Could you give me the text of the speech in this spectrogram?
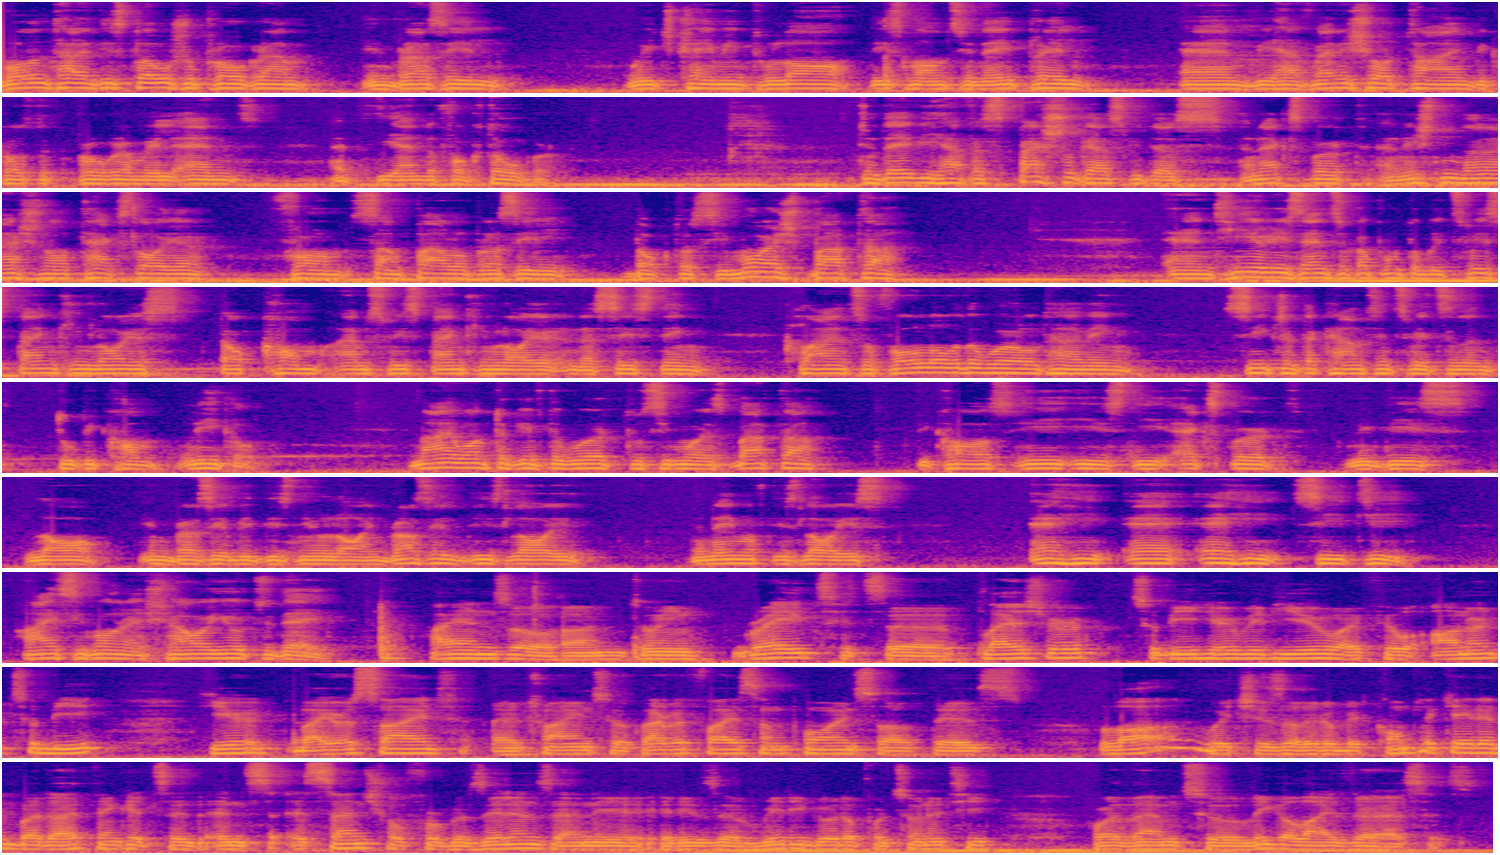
voluntary disclosure program in Brazil, which came into law this month in April. And we have very short time because the program will end at the end of October. Today we have a special guest with us, an expert, an international tax lawyer from Sao Paulo, Brazil, Dr. Simoes Bata. And here is Enzo Caputo with SwissBankingLawyers.com. I'm Swiss banking lawyer and assisting clients of all over the world having secret accounts in Switzerland to become legal. Now I want to give the word to Simoes Bata because he is the expert with this law in Brazil, with this new law in Brazil. This law, the name of this law is RERCT. Hi Simoes, how are you today? Hi Enzo, I'm doing great. It's a pleasure to be here with you. I feel honored to be here by your side, uh, trying to clarify some points of this law, which is a little bit complicated, but I think it's, it's essential for Brazilians and it, it is a really good opportunity for them to legalize their assets.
